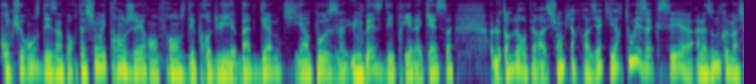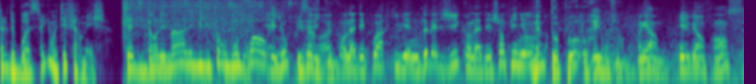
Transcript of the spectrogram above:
Concurrence des importations étrangères en France, des produits bas de gamme qui imposent une baisse des prix à la caisse. Le temps de leur opération, Pierre Frasiac, hier, tous les accès à la zone commerciale de Boisseuil ont été fermés. Caddie dans les mains, les militants vont droit au rayon fruits et légumes. On a des poires qui viennent de Belgique, on a des champignons. Même topo au rayon viande. Regarde, élevé en France,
